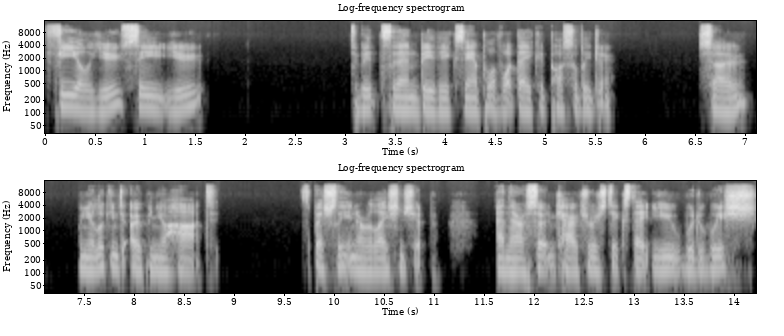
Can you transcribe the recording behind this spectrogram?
feel you, see you to be to then be the example of what they could possibly do. So when you're looking to open your heart, especially in a relationship, and there are certain characteristics that you would wish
